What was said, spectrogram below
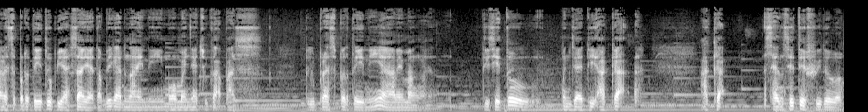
hal seperti itu biasa ya. Tapi karena ini momennya juga pas pilpres seperti ini ya memang di situ menjadi agak agak sensitif gitu loh.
